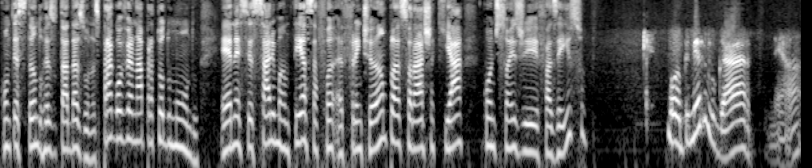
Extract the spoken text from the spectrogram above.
contestando o resultado das urnas. Para governar para todo mundo, é necessário manter essa eh, frente ampla? A senhora acha que há condições de fazer isso? Bom, em primeiro lugar, né,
